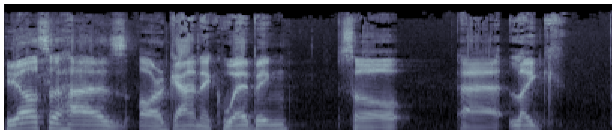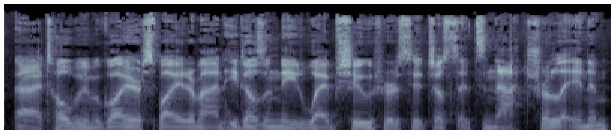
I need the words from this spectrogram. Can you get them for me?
he also has organic webbing. So, uh, like uh, Tobey Maguire Spider Man, he doesn't need web shooters. It just it's natural in him.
